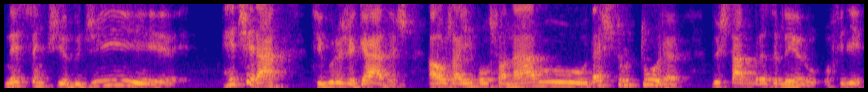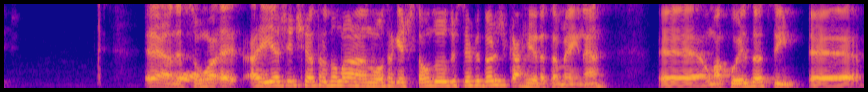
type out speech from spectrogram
nesse sentido de retirar figuras ligadas ao Jair Bolsonaro da estrutura do Estado brasileiro, o Felipe? É, Anderson, é, aí a gente entra numa, numa outra questão do, dos servidores de carreira também, né? É, uma coisa assim, é,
